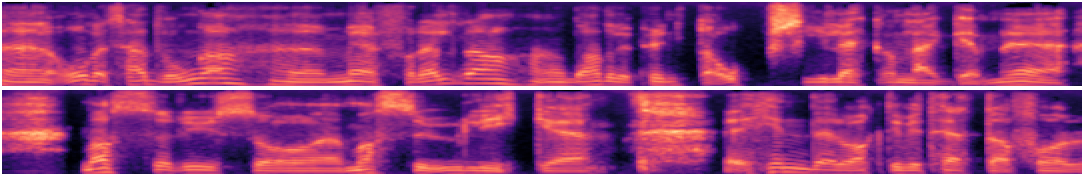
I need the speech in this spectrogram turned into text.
over 30 unger med foreldre. Da hadde vi pynta opp skilekanlegget med masse lys og masse ulike hinder og aktiviteter for,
